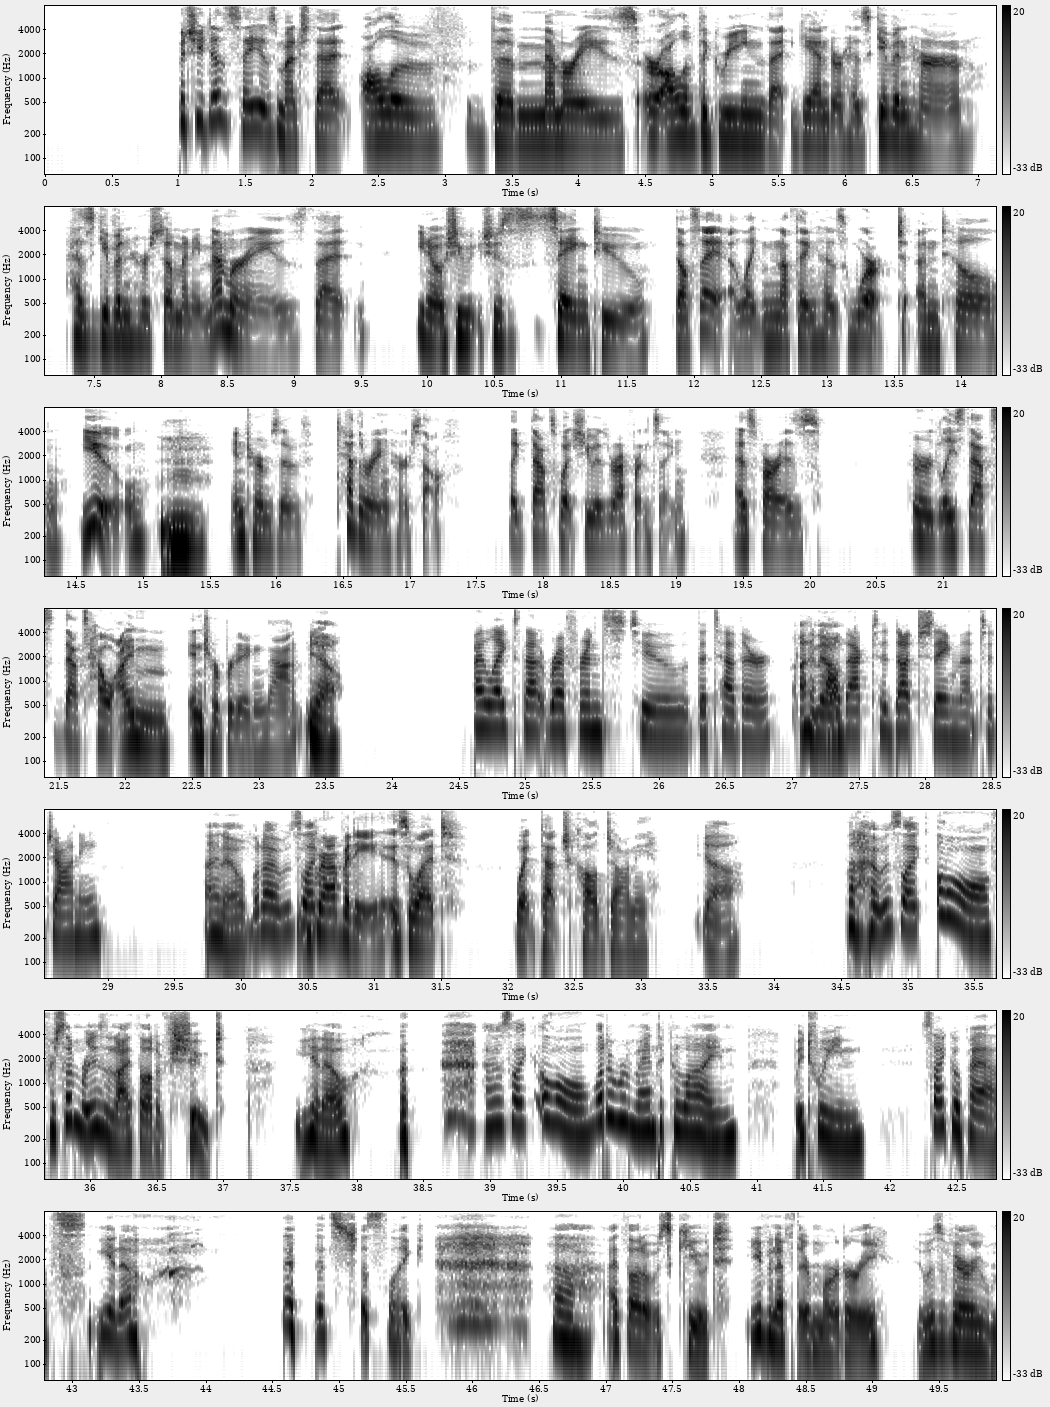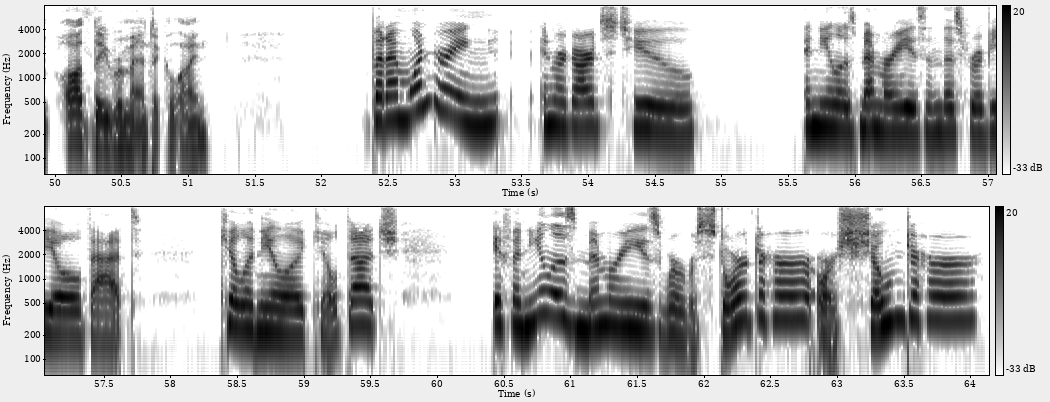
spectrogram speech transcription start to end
But she does say as much that all of the memories, or all of the green that Gander has given her, has given her so many memories that you know, she she was saying to Delle Seyah, like nothing has worked until you, hmm. in terms of tethering herself. Like that's what she was referencing, as far as, or at least that's that's how I'm interpreting that. Yeah. I liked that reference to the tether. I know. Call back to Dutch saying that to Johnny. I know, but I was like, Gravity is what what Dutch called Johnny. yeah. But I was like, oh, for some reason I thought of shoot, you know? I was like, oh, what a romantic line between psychopaths, you know? it's just like, uh, I thought it was cute, even if they're murdery. It was a very oddly romantic line. But I'm wondering, in regards to Aneela's memories and this reveal that kill Aneela, kill Dutch, if Aneela's memories were restored to her or shown to her,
